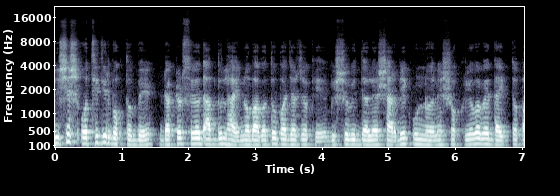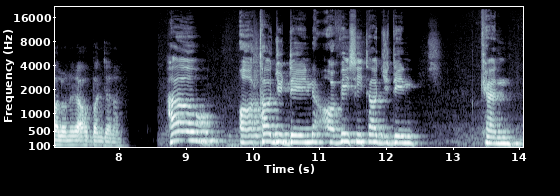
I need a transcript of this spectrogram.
বিশেষ অতিথির বক্তব্যে ডক্টর সৈয়দ আব্দুল হাই নবাগত উপাচার্যকে বিশ্ববিদ্যালয়ের সার্বিক উন্নয়নে সক্রিয়ভাবে দায়িত্ব পালনের আহ্বান জানান how our Tajuddin, our VC Tajuddin can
